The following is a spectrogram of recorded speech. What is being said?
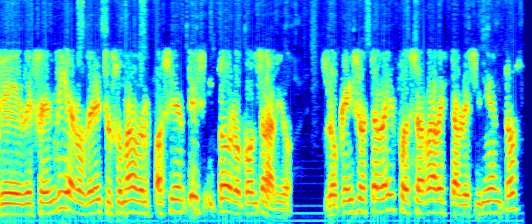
que defendía los derechos humanos de los pacientes y todo lo contrario. Lo que hizo esta ley fue cerrar establecimientos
